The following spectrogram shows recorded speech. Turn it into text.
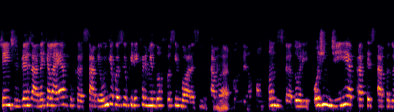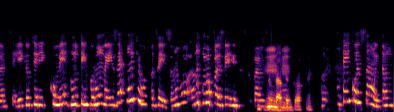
Gente, de verdade, naquela época, sabe, a única coisa que eu queria que a minha dor fosse embora, assim, eu tava, uhum. vamos dizer, um ponto tão desesperador, e hoje em dia, para testar para doença celíaca, eu teria que comer glúten por um mês, é ruim que eu vou fazer isso, eu não vou, eu não vou fazer isso, sabe? No próprio corpo. Né? Não tem condição, então,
